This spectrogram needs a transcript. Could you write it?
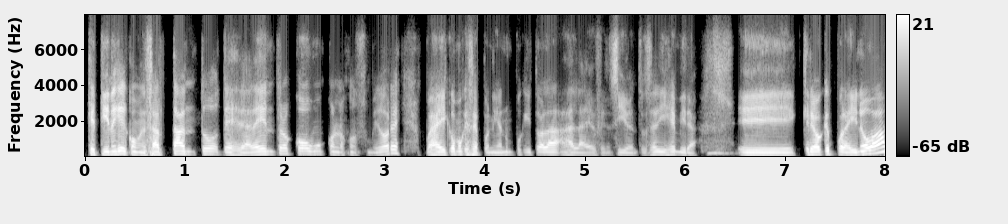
que tiene que comenzar tanto desde adentro como con los consumidores, pues ahí como que se ponían un poquito a la, a la defensiva. Entonces dije, mira, eh, creo que por ahí no va.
